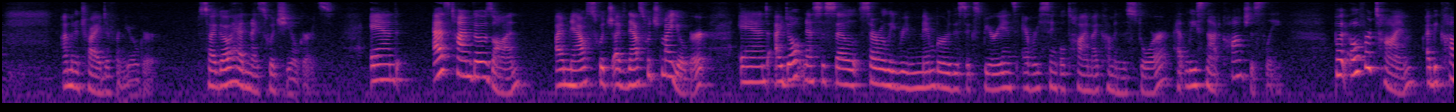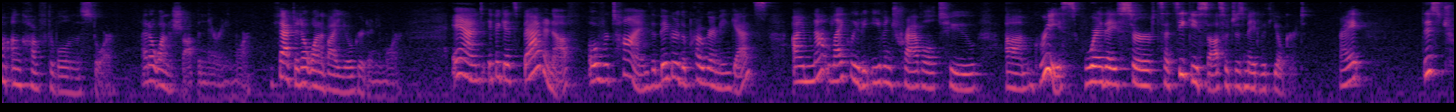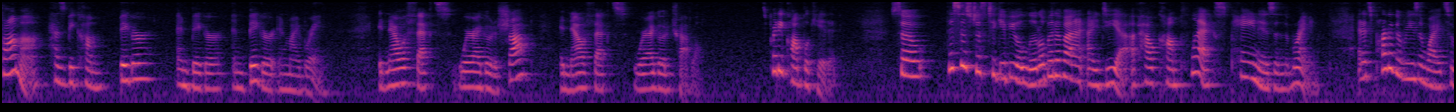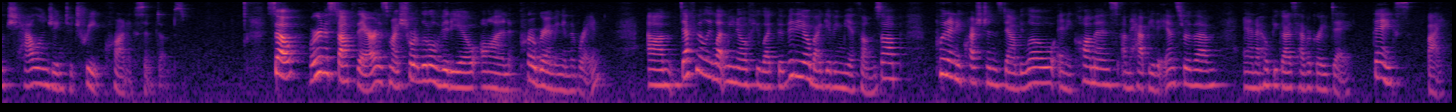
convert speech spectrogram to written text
I'm going to try a different yogurt. So I go ahead and I switch yogurts. And as time goes on, I'm now switch I've now switched my yogurt and I don't necessarily remember this experience every single time I come in the store, at least not consciously. But over time, I become uncomfortable in the store. I don't want to shop in there anymore. In fact, I don't want to buy yogurt anymore. And if it gets bad enough, over time, the bigger the programming gets, I'm not likely to even travel to um, Greece where they serve tzatziki sauce, which is made with yogurt, right? This trauma has become bigger and bigger and bigger in my brain. It now affects where I go to shop, it now affects where I go to travel. It's pretty complicated. So, this is just to give you a little bit of an idea of how complex pain is in the brain. And it's part of the reason why it's so challenging to treat chronic symptoms. So we're going to stop there. This is my short little video on programming in the brain. Um, definitely let me know if you like the video by giving me a thumbs up. Put any questions down below, any comments. I'm happy to answer them. And I hope you guys have a great day. Thanks. Bye.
